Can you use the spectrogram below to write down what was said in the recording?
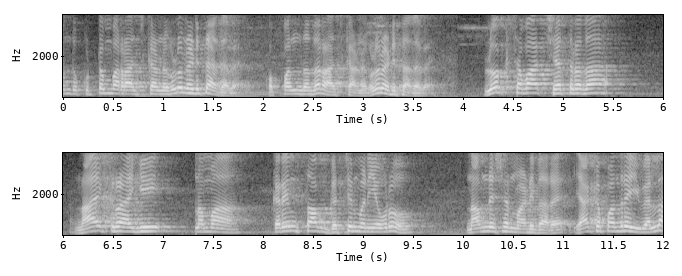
ಒಂದು ಕುಟುಂಬ ರಾಜಕಾರಣಗಳು ನಡೀತಾ ಇದ್ದಾವೆ. ಒಪ್ಪಂದದ ರಾಜಕಾರಣಗಳು ನಡೀತಾ ಇದ್ದಾವೆ. ಲೋಕಸಭಾ ಕ್ಷೇತ್ರದ ನಾಯಕರಾಗಿ ನಮ್ಮ ಕರೀಂ ಸಾಬ್ ಗಚ್ಚಿನ ಮನೆಯವರು ನಾಮಿನೇಷನ್ ಮಾಡಿದ್ದಾರೆ. ಯಾಕಪ್ಪ ಅಂದರೆ ಇವೆಲ್ಲ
